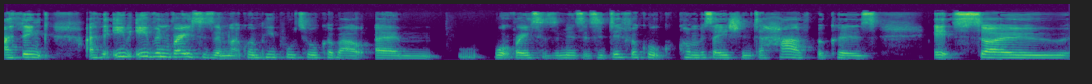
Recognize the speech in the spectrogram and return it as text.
I think i think even racism like when people talk about um what racism is it's a difficult conversation to have because it's so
